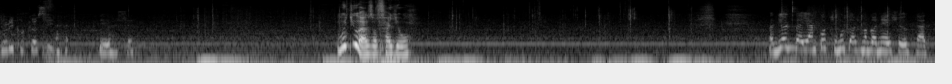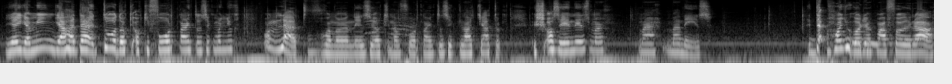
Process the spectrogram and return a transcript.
Gyurika. Köszi. Szívesen. Úgy jó ez a fegyó. Meg jött be ilyen kocsi, mutasd meg a nézőknek. Ja igen, mindjárt, hát de tudod, aki, aki Fortnite-ozik mondjuk, van, lehet van olyan néző, aki nem Fortnite-ozik, látjátok? És azért néz, mert, mert, mert néz. De hagyjuk adjak már föl rá.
